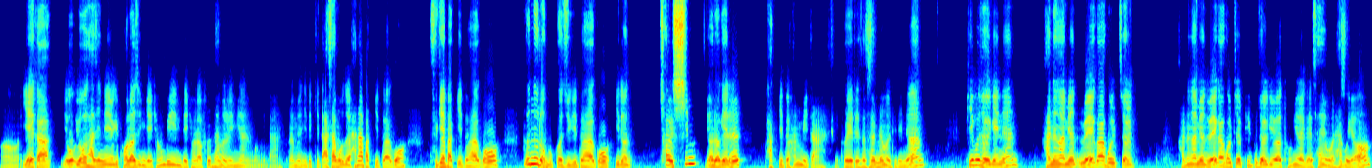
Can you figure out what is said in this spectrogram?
어, 얘가, 요, 요 사진에 여기 벌어진 게 경비인대 결합 손상을 의미하는 겁니다. 그러면 이렇게 나사못을 하나 받기도 하고, 두 개 받기도 하고, 끈으로 묶어주기도 하고, 이런 철심 여러 개를 받기도 합니다. 그에 대해서 설명을 드리면, 피부 절개는 가능하면 외과골절 가능하면 외과골절 피부 절개와 동일하게 사용을 하고요.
